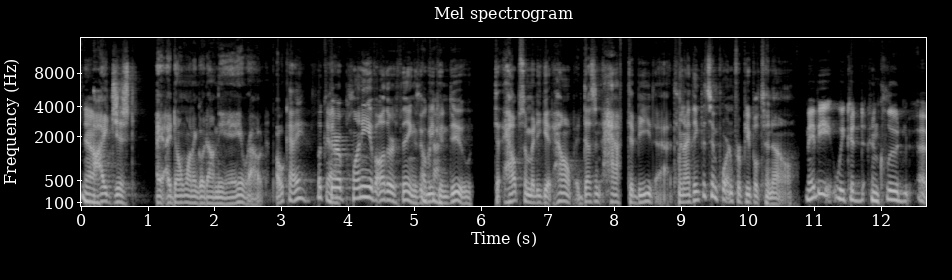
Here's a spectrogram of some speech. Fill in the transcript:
Yeah. I just I, I don't want to go down the AA route. Okay, look, Yeah. there are plenty of other things that we can do to help somebody get help. It doesn't have to be that, and I think that's important for people to know. Maybe we could conclude, uh,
